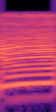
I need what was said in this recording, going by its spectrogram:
Oh.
